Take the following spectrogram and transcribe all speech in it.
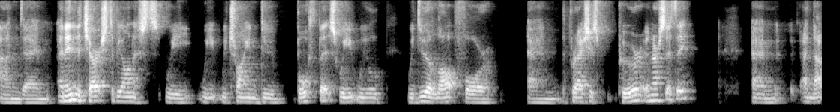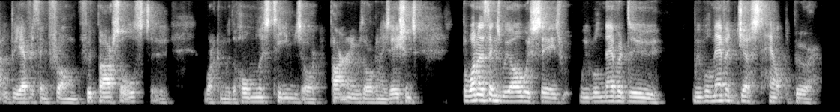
And um, and in the church, to be honest, we we we try and do both bits. We we'll we do a lot for um, the precious poor in our city, um, and that would be everything from food parcels to working with the homeless teams or partnering with organisations. But one of the things we always say is we will never do we will never just help the poor.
